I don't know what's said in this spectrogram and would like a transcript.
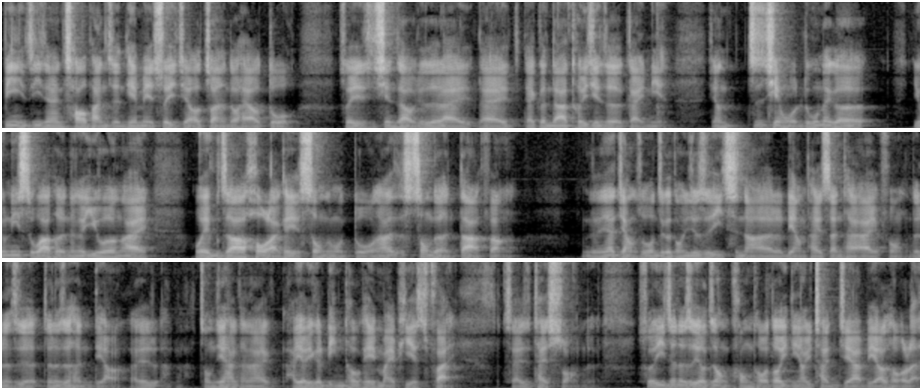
比你自己在操盘整天没睡觉赚的都还要多。所以现在我就是来来来跟大家推荐这个概念，像之前我撸那个 Uniswap 那个 UNI，我也不知道后来可以送那么多，他送的很大方，人家讲说这个东西就是一次拿两台三台 iPhone，真的是真的是很屌，还中间还可能还还有一个零头可以买 PS Five，实在是太爽了。所以真的是有这种空投都一定要去参加，不要偷懒。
